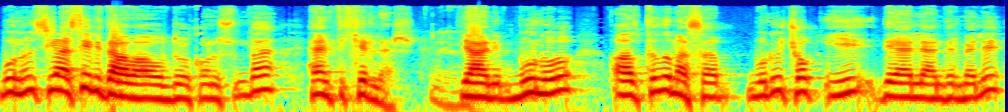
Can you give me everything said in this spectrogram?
bunun siyasi bir dava olduğu konusunda hemfikirler. Evet. Yani bunu altılı masa bunu çok iyi değerlendirmeli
